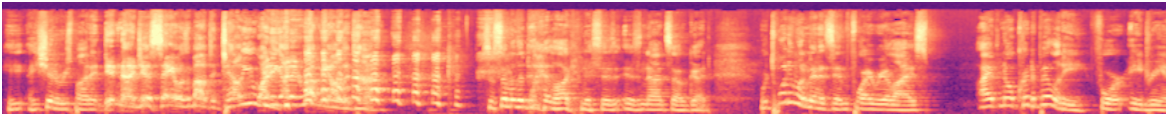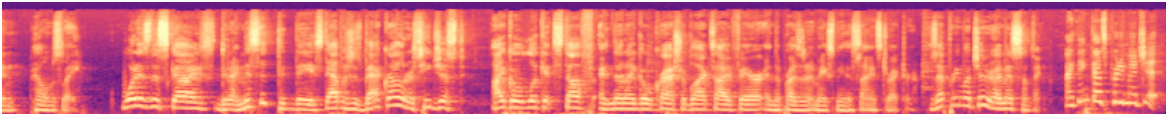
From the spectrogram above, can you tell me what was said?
he, he should have responded, Didn't I just say I was about to tell you? Why do you got to interrupt me all the time? so some of the dialogue in this is, is not so good. We're 21 minutes in before I realize I have no credibility for Adrian Helmsley. What is this guy's? Did I miss it? Did they establish his background, or is he just I go look at stuff and then I go crash a black tie affair and the president makes me the science director? Is that pretty much it, or did I miss something? I think that's pretty much it.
